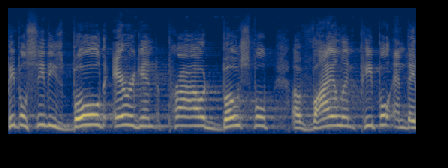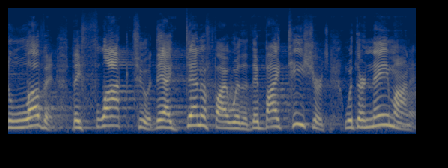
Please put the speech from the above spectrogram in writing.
people see these bold, arrogant, proud, boastful, uh, violent people, and they love it. They flock to it. They identify with it. They buy t shirts with their name on it.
